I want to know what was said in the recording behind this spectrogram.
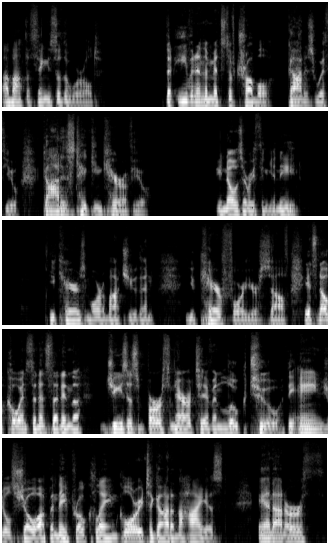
about the things of the world. That even in the midst of trouble, God is with you. God is taking care of you. He knows everything you need. He cares more about you than you care for yourself. It's no coincidence that in the Jesus birth narrative in Luke 2, the angels show up and they proclaim, Glory to God in the highest, and on earth,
